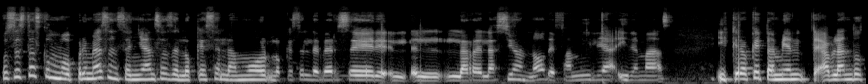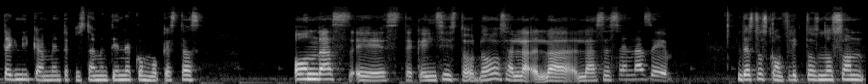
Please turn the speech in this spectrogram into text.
pues estas como primeras enseñanzas de lo que es el amor, lo que es el deber ser, el- el- la relación, ¿no? De familia y demás. Y creo que también, hablando técnicamente, pues también tiene como que estas ondas, este, que insisto, ¿no? O sea, la- la- las escenas de, de estos conflictos no son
